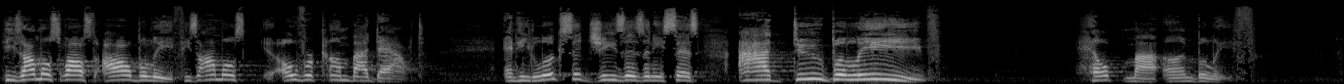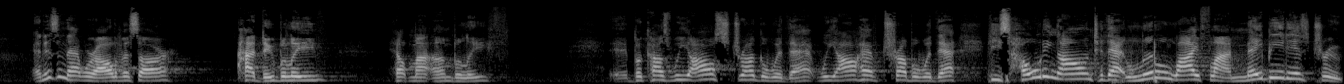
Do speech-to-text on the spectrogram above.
he's almost lost all belief, he's almost overcome by doubt. And he looks at Jesus and he says, I do believe. Help my unbelief. And isn't that where all of us are? I do believe. Help my unbelief. Eh, because we all struggle with that. We all have trouble with that. He's holding on to that little lifeline. Maybe it is true.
